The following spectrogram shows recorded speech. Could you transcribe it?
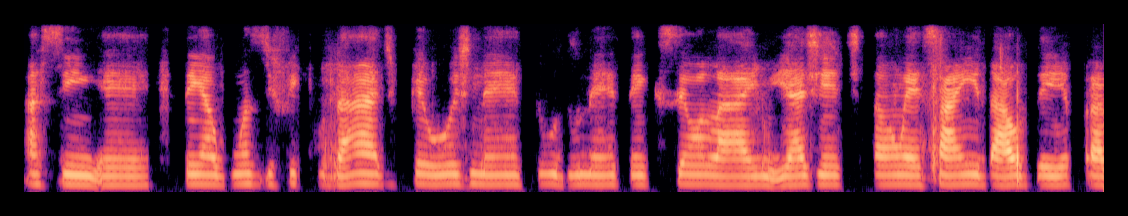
assim, é, tem algumas dificuldades, porque hoje, né, tudo, né, tem que ser online, e a gente, então, é sair da aldeia para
